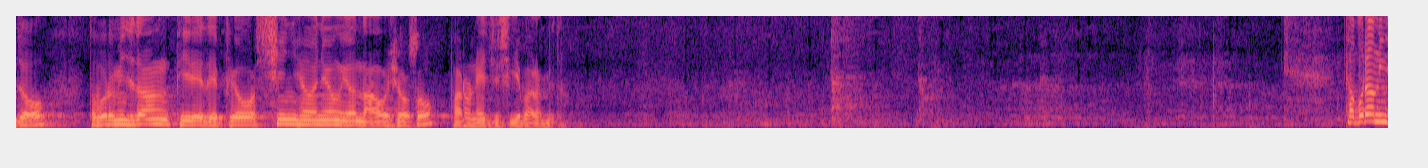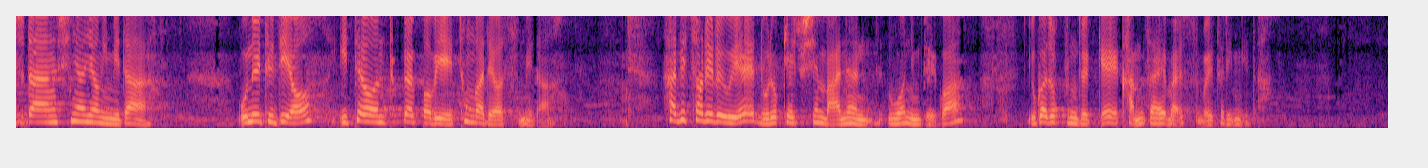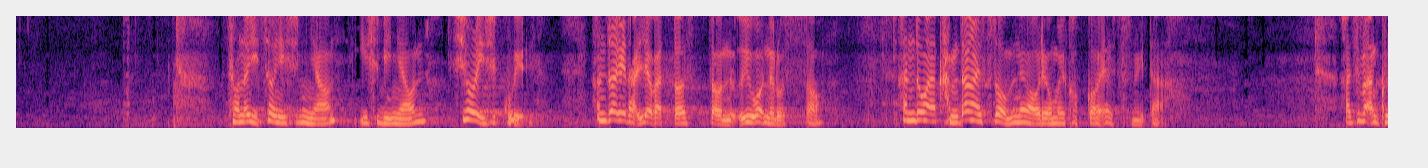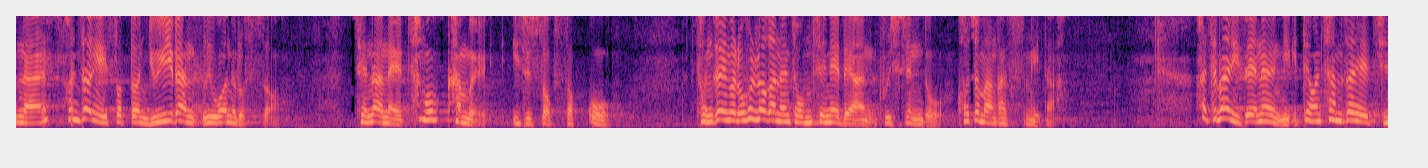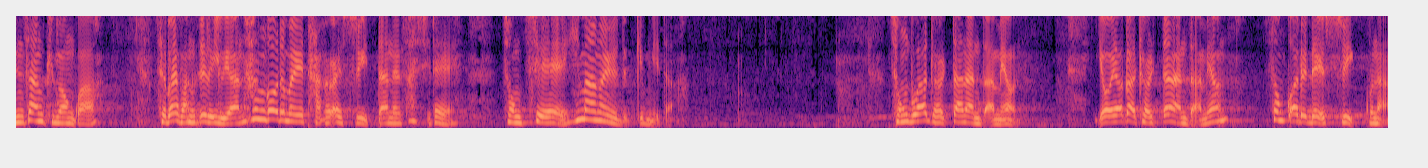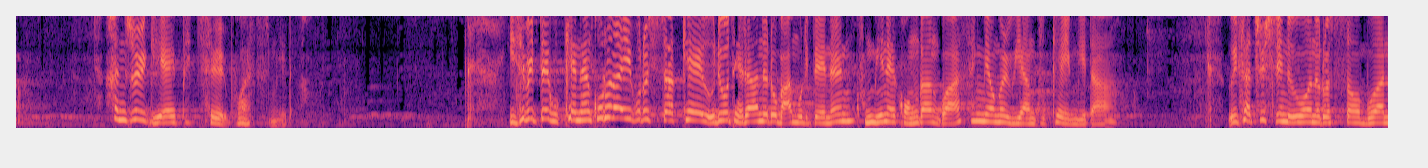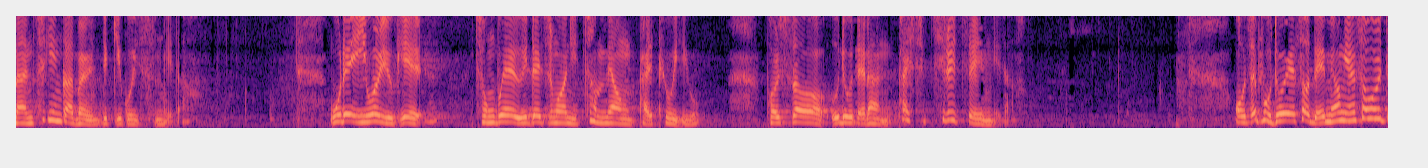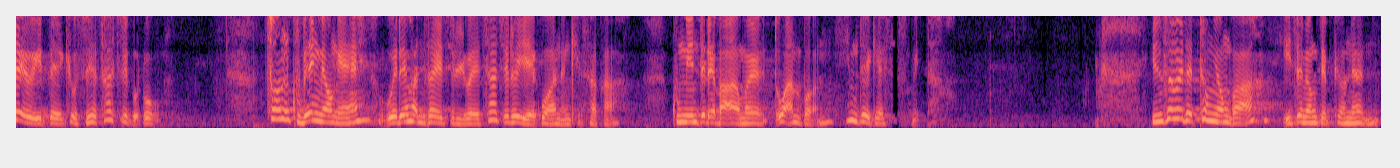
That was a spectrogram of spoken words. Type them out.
먼저 더불어민주당 비례대표 신현영 의원 나오셔서 발언해 주시기 바랍니다. 더불어민주당 신현영입니다. 오늘 드디어 이태원 특별법이 통과되었습니다. 합의 처리를 위해 노력해 주신 많은 의원님들과 유가족분들께 감사의 말씀을 드립니다. 저는 2020년, 22년 10월 29일 현장에 달려갔던 의원으로서 한동안 감당할 수 없는 어려움을 겪어야 했습니다. 하지만 그날 현장에 있었던 유일한 의원으로서 재난의 참혹함을 잊을 수 없었고 전쟁으로 흘러가는 정치인에 대한 불신도 커져만 갔습니다. 하지만 이제는 이태원 참사의 진상 규명과 재발 방지를 위한 한 걸음을 다가갈 수 있다는 사실에 정치의 희망을 느낍니다. 정부가 결단한다면 여야가 결단한다면 성과를 낼 수 있구나. 한 줄기의 빛을 보았습니다. 21대 국회는 코로나19로 시작해 의료 대란으로 마무리되는 국민의 건강과 생명을 위한 국회입니다. 의사 출신 의원으로서 무한한 책임감을 느끼고 있습니다. 올해 2월 6일 정부의 의대 증원 2,000명 발표 이후 벌써 의료 대란 87일째입니다. 어제 보도에서 4명의 서울대 의대 교수의 사직으로 1,900명의 외래 환자의 진료에 차질을 예고하는 기사가 국민들의 마음을 또 한 번 힘들게 했습니다. 윤석열 대통령과 이재명 대표는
